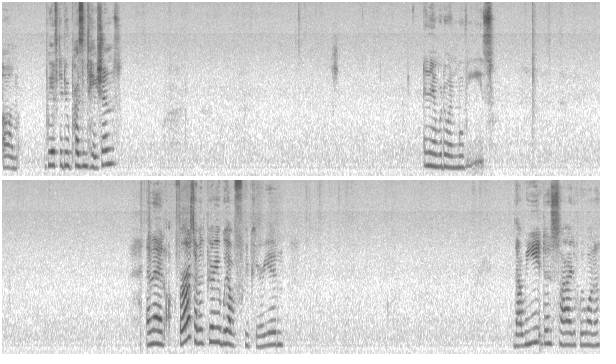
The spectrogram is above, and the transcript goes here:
Um, we have to do presentations. And then we're doing movies. And then for our seventh period, we have a free period. that we decide if we want to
